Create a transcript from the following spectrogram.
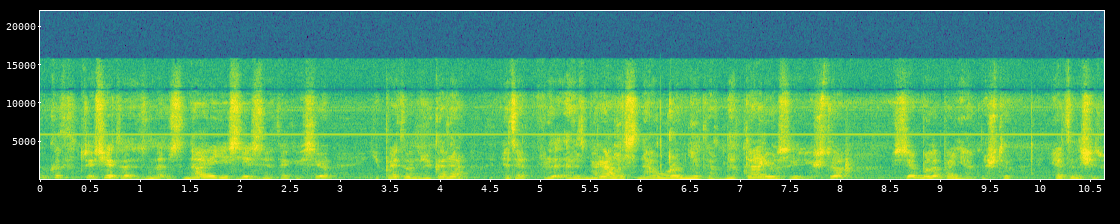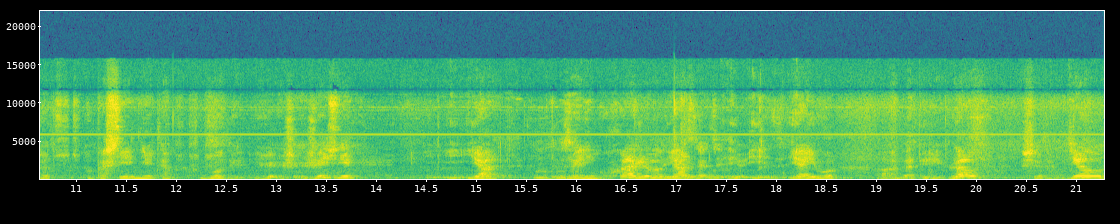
Ну, как-то все это зна- знали, естественно, так и все. И поэтому даже когда это разбиралось на уровне там, нотариуса или что, все было понятно, что это, значит, вот последние там, годы жи- жи- жизни я за ним ухаживал, я, я его а, опережал, все там делал.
